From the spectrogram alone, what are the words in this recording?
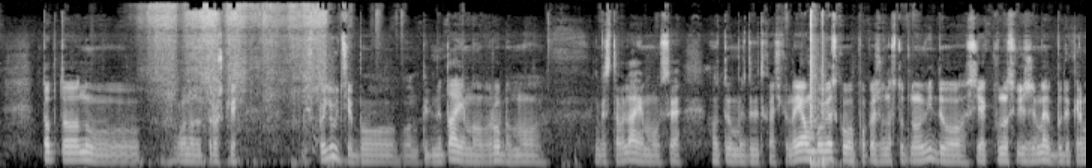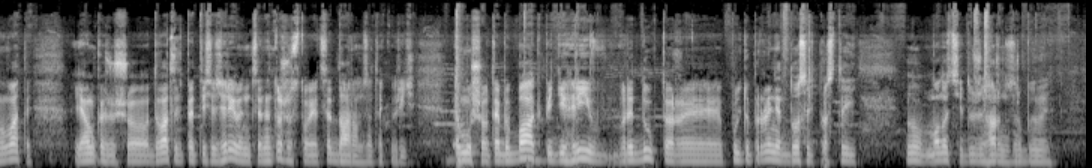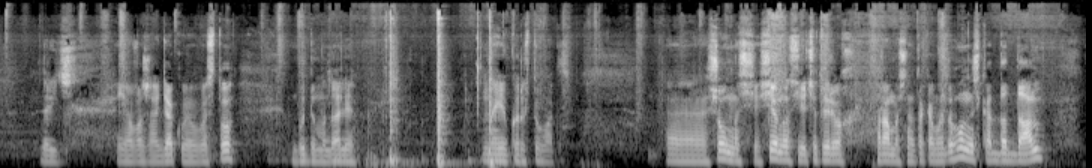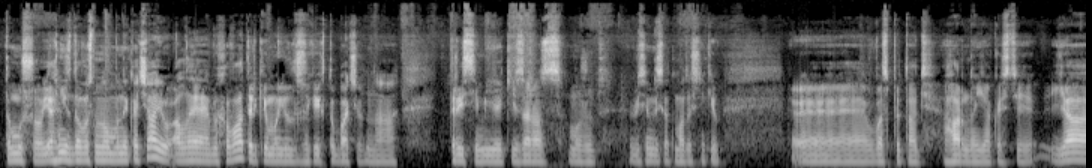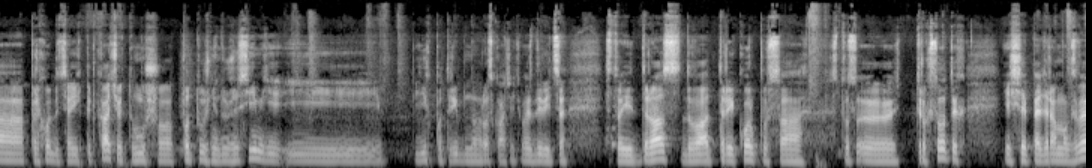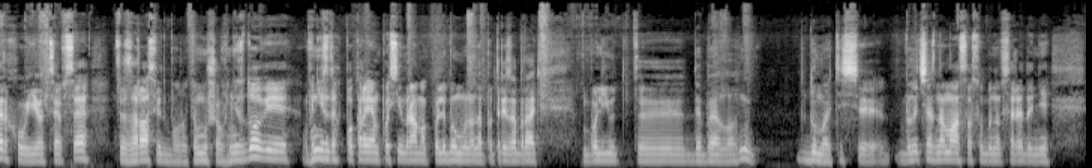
Тобто, ну, воно трошки в пилюці, бо вон, підмітаємо, робимо, виставляємо все, готуємось до відкачки. Ну, я вам обов'язково покажу в наступному відео, як воно свіжий мед буде кермувати. Я вам кажу, що 25 тисяч гривень це не то, що стоїть, це даром за таку річ. Тому що у тебе бак, підігрів, редуктор, е, пульт управління досить простий. Ну, молодці, дуже гарно зробили річ. Я вважаю. Дякую ОВ100. Будемо далі нею користуватися. Е, що в нас ще? Ще в нас є 4-рамочна така медогоночка Дадан. Тому що я гнізда в основному не качаю, але виховательки мої, з яких хто бачив на три сім'ї, які зараз можуть 80 маточників е, вас питати гарної якості. Я приходиться їх підкачувати, тому що потужні дуже сім'ї і їх потрібно розкачувати. Ось дивіться, стоїть раз, два, три корпуса 100, е, 300 і ще 5 рамок зверху, і оце все це зараз відбору. Тому що в гніздові, в гніздах по краям по 7 рамок, по-любому треба по 3 забрати, бо льють е, дебело. Ну, Думайтесь, е, величезна маса, особливо всередині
